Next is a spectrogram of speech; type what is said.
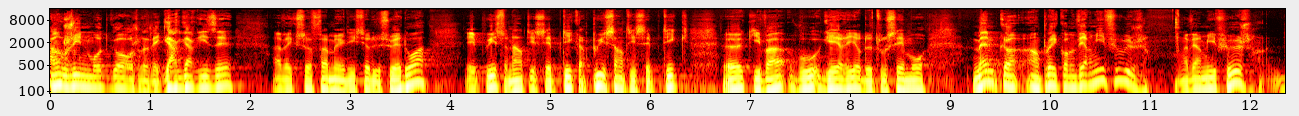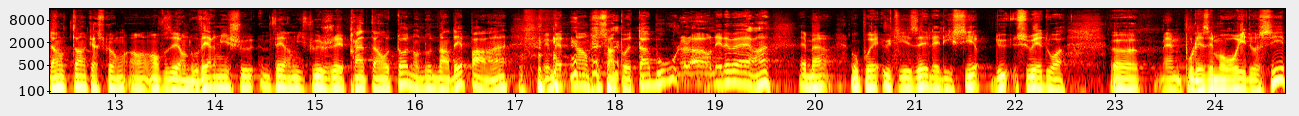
Angine, mot de gorge, vous allez gargariser avec ce fameux élixir du suédois. Et puis, c'est un antiseptique, un puissant antiseptique euh, qui va vous guérir de tous ces maux. Même qu'un employé comme vermifuge, un vermifuge. Dans le temps, qu'est-ce qu'on faisait? On nous vermifugeait printemps-automne, on ne nous demandait pas. Hein. Mais maintenant, c'est un peu tabou, là, on est des verts. Hein. Eh bien, vous pouvez utiliser l'élixir du suédois. Euh, même pour les hémorroïdes aussi.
